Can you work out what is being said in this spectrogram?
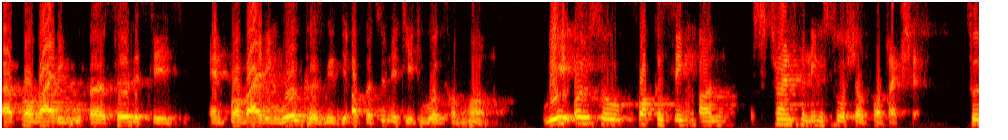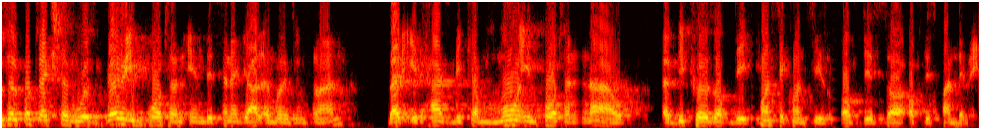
uh, providing services and providing workers with the opportunity to work from home. We also focusing on strengthening social protection. Social protection was very important in the Senegal emerging plan, but it has become more important now uh, because of the consequences of this, uh, of this pandemic.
